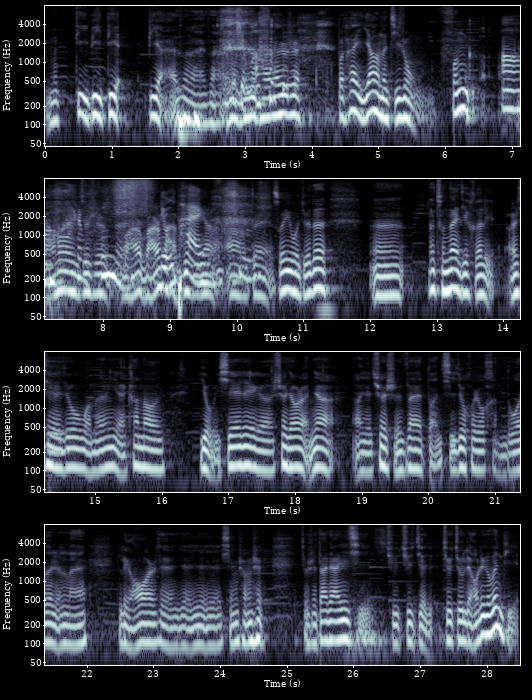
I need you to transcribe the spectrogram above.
什么 D B D B S 还是 什么？它它就是不太一样的几种风格啊，然后就是玩玩法不一样啊，对，所以我觉得，嗯。那存在即合理，而且就我们也看到，有一些这个社交软件啊，也确实在短期就会有很多的人来聊，而且也也也形成这，就是大家一起去去解决，就就聊这个问题，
